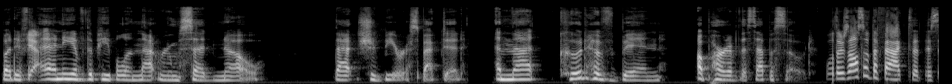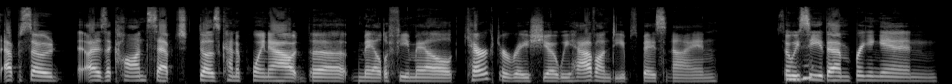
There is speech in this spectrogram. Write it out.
But if Yeah. any of the people in that room said no, that should be respected. And that could have been a part of this episode. Well, there's also the fact that this episode, as a concept, does kind of point out the male to female character ratio we have on Deep Space Nine. So we Mhm. see them bringing in,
